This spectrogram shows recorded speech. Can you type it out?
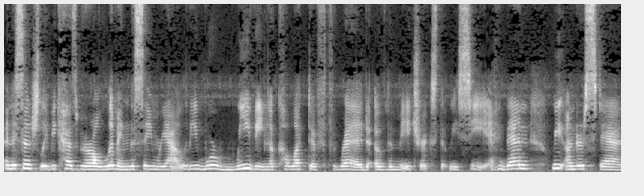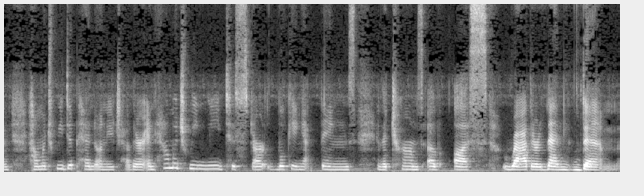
And essentially, because we're all living the same reality, we're weaving a collective thread of the matrix that we see. And then we understand how much we depend on each other and how much we need to start looking at things in the terms of us rather than them.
